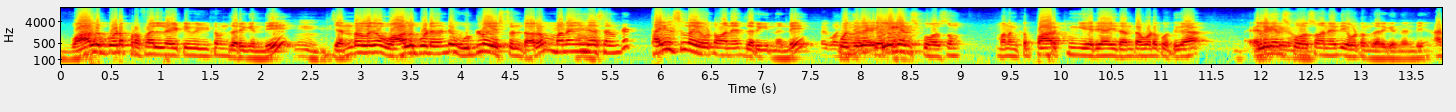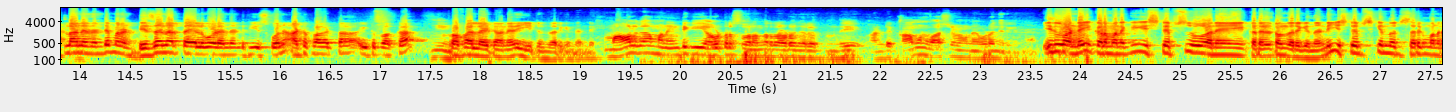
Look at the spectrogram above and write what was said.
వాళ్ళకు కూడా ప్రొఫైల్ లైట్ ఇవ్వటం జరిగింది. జనరల్గా వాళ్ళు కూడా ఏంటంటే వుడ్లో ఇస్తుంటారు మనం ఏం చేస్తామంటే టైల్స్లో ఇవ్వటం అనేది జరిగిందండి. కొద్దిగా ఎలిగెన్స్ కోసం మనకి పార్కింగ్ ఏరియా ఇదంతా కూడా కొద్దిగా ఎలిగెన్స్ కోసం. అనేది ఇవ్వటం జరిగిందండి. అట్లానే ఏంటంటే మన డిజైనర్ టైల్ కూడా ఏంటంటే తీసుకొని అటుపక్క ఇటుపక్క ప్రొఫైల్ లైట్ అనేది ఇవ్వటం జరిగిందండి. మామూలుగా మన ఇంటికి అవుటర్స్ వాళ్ళందరూ రావడం జరుగుతుంది. అంటే కామన్ వాష్రూమ్ ఏమైనా ఇవ్వడం జరిగింది? ఇదిగోండి ఇక్కడ మనకి స్టెప్స్ అనే ఇక్కడ వెళ్ళటం జరిగిందండి. ఈ స్టెప్స్ కింద వచ్చేసరికి మన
